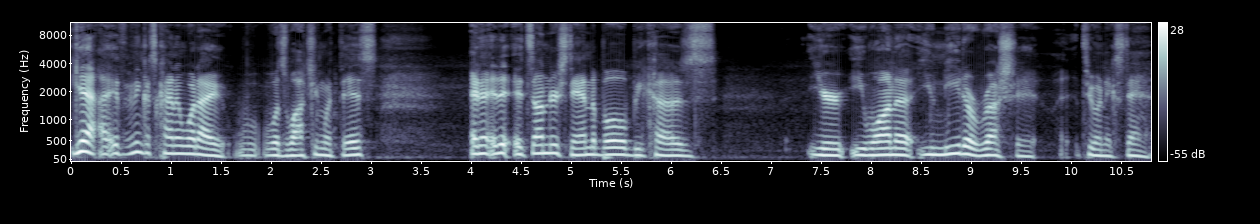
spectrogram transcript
yeah, I think it's kind of what I w- was watching with this, and it, it's understandable because you're you wanna you need to rush it to an extent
